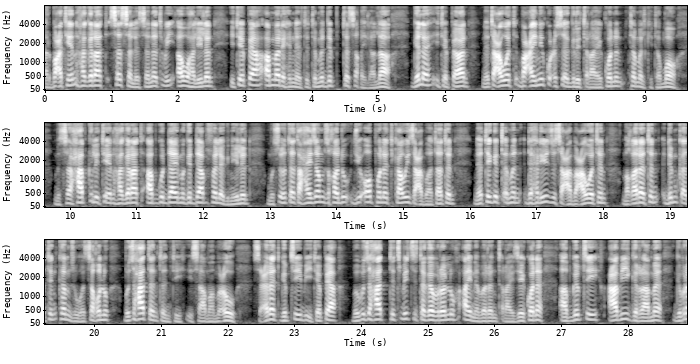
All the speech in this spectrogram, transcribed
ኣርባዕቲኤን ሃገራት ሰሰለሰ ነጥቢ ኣዋህሊለን ኢትዮጵያ ኣብ መሪሕነት እቲ ምድብ ተሰቒላ ኣላ። ገለ ኢትዮጵያውያን ነቲ ዓወት ብዓይኒ ኩዕሶ እግሪ ጥራይ ኣይኰኑን ተመልኪቶሞ። ምስሕሓብ ክልቲኤን ሃገራት ኣብ ጉዳይ ምግዳብ ፈለግ ኒልን ምስኡ ተተሓሒዞም ዝኸዱ ጂኦፖለቲካዊ ዛዕባታትን ነቲ ግጥምን ድሕሪኡ ዝሰዓበ ዓወትን መቐረትን ድምቀትን ከም ዝወሰኽሉ ብዙሓት ተንተንቲ ይሰማምዑ። ስዕረት ግብጺ ብኢትዮጵያ ብብዙሓት ትጽቢት ዝተገብረሉ ኣይነበረን ጥራይ ዘይኰነ ኣብ ግብጺ ዓቢ ግራመ፣ ግብረ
